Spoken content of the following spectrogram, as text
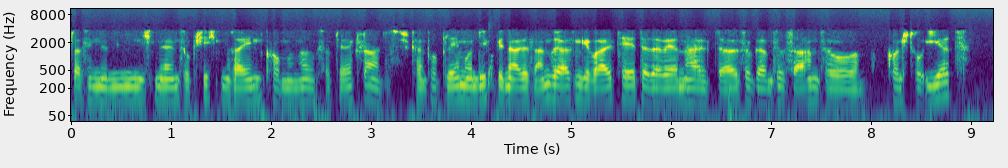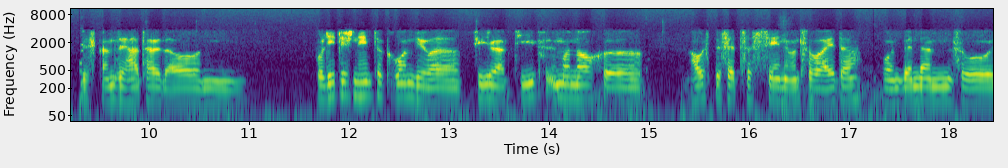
dass ich nicht mehr in so Geschichten reinkomme. Und habe gesagt, ja klar, das ist kein Problem. Und ich bin alles andere als ein Gewalttäter. Da werden halt äh, so ganze Sachen so konstruiert. Das Ganze hat halt auch einen politischen Hintergrund. Ich war viel aktiv, immer noch äh, Hausbesetzerszene und so weiter. Und wenn dann so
